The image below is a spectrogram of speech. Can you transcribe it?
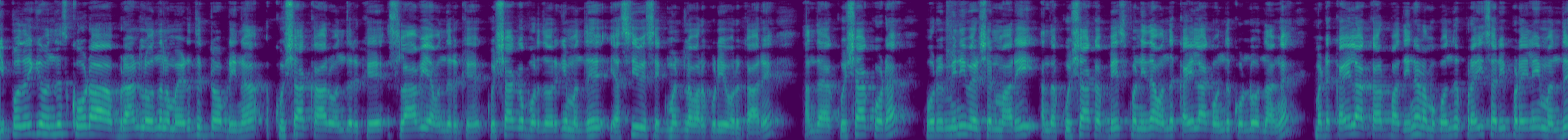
இப்போதைக்கு வந்து ஸ்கோடா பிராண்டில் வந்து நம்ம எடுத்துக்கிட்டோம் அப்படின்னா குஷா கார் வந்திருக்கு ஸ்லாவியா வந்திருக்கு. குஷாக்கை பொறுத்த வரைக்கும் வந்து எஸ்யூவி செக்மெண்ட்டில் வரக்கூடிய ஒரு காரு அந்த குஷாக்கோட ஒரு மினி வெர்ஷன் மாதிரி அந்த குஷாக்கை பேஸ் பண்ணி தான் வந்து கைலாக் வந்து கொண்டு வந்தாங்க. பட் கைலாக் கார் பார்த்தீங்கன்னா நமக்கு வந்து ப்ரைஸ் அடிப்படையிலையும் வந்து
